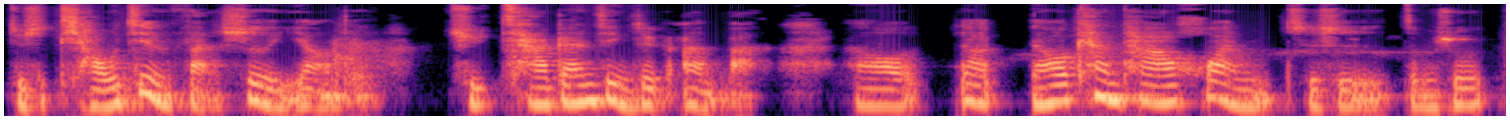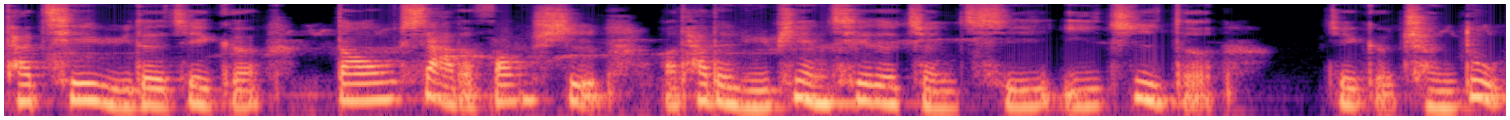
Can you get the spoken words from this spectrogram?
就是条件反射一样的去擦干净这个案板，然后让然后看他换，就是怎么说，他切鱼的这个刀下的方式啊，他的鱼片切的整齐一致的。这个程度，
